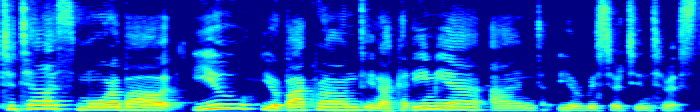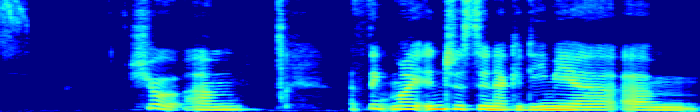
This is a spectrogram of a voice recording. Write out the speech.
to tell us more about you, your background in academia, and your research interests. Sure. Um, I think my interest in academia um,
